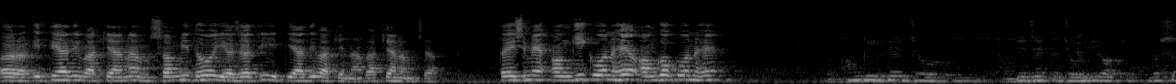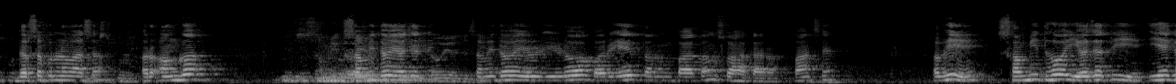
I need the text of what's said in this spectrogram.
और इत्यादि वाक्यानाम समिधो यजति इत्यादि वाक्यानाम च। तो इसमें अंगी कौन है अंग कौन है? अंगी है जो ये तो जो विधि वाक्य दर्श पूर्णमास और अंग? समिधो यजति। समिधो ईड़ो बरहे तनुपातम स्वाहाकार। पाँच है अभी समिधो यजति ये एक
